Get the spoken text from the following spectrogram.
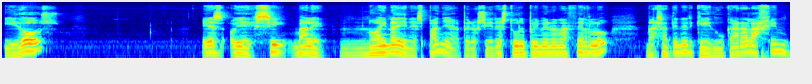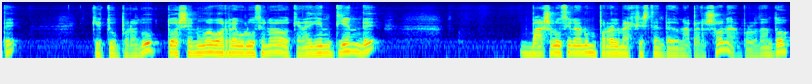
Y dos, es, oye, sí, vale, no hay nadie en España, pero si eres tú el primero en hacerlo, vas a tener que educar a la gente que tu producto, ese nuevo revolucionado que nadie entiende, va a solucionar un problema existente de una persona. Por lo tanto,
